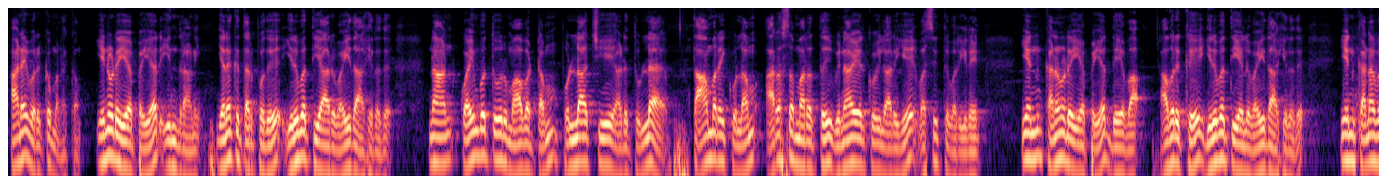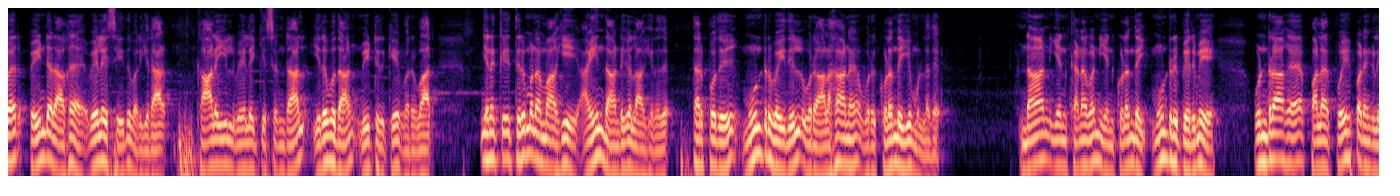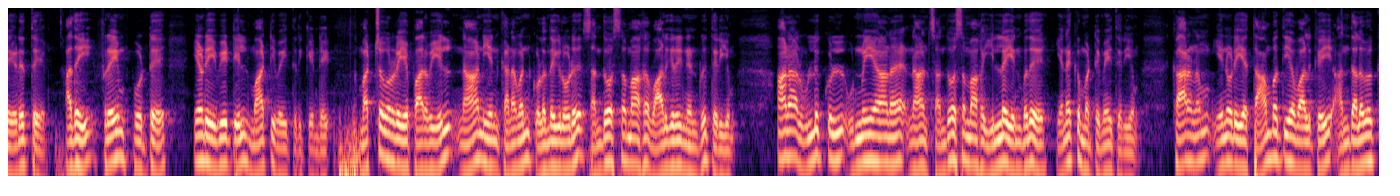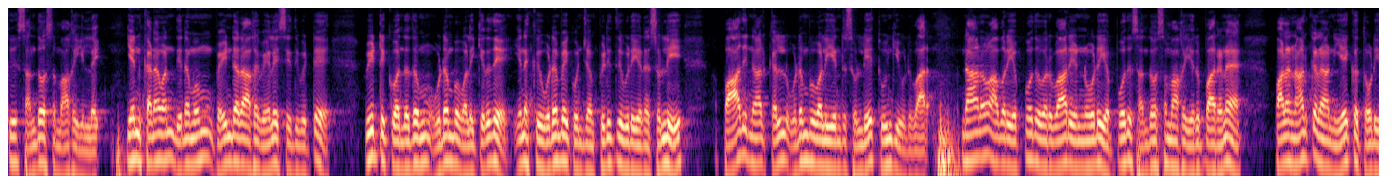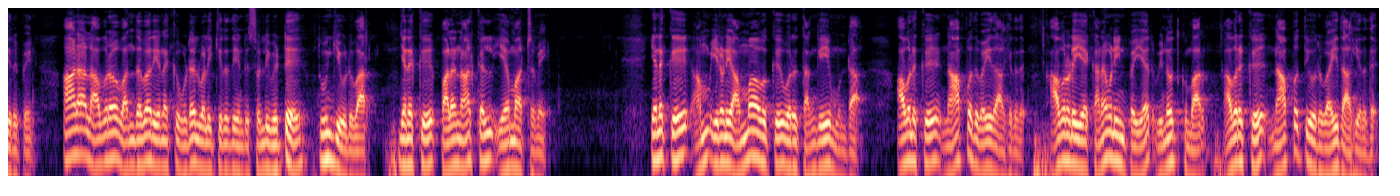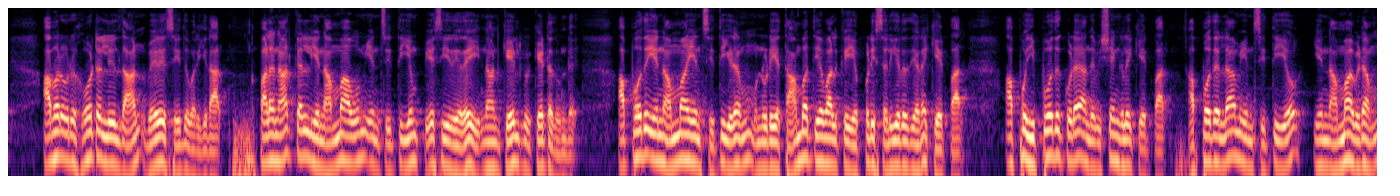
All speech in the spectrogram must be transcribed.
அனைவருக்கும் வணக்கம். என்னுடைய பெயர் இந்திராணி. எனக்கு தற்போது இருபத்தி ஆறு வயதாகிறது. நான் கோயம்புத்தூர் மாவட்டம் பொள்ளாச்சியை அடுத்துள்ள தாமரைக்குளம் அரச மரத்து விநாயகர் கோயில் அருகே வசித்து வருகிறேன். என் கணவனுடைய பெயர் தேவா. அவருக்கு இருபத்தி ஏழு வயதாகிறது. என் கணவர் பெயிண்டராக வேலை செய்து வருகிறார். காலையில் வேலைக்கு சென்றால் இரவுதான் வீட்டிற்கே வருவார். எனக்கு திருமணமாகி ஐந்து ஆண்டுகள் ஆகிறது. தற்போது மூன்று வயதில் ஒரு அழகான ஒரு குழந்தையும் உள்ளது. நான் என் கணவன் என் குழந்தை மூன்று பேருமே ஒன்றாக பல புகைப்படங்களை எடுத்து அதை ஃப்ரேம் போட்டு என்னுடைய வீட்டில் மாட்டி வைத்திருக்கின்றேன். மற்றவருடைய பார்வையில் நான் என் கணவன் குழந்தைகளோடு சந்தோஷமாக வாழ்கிறேன் என்று தெரியும். ஆனால் உள்ளுக்குள் உண்மையான நான் சந்தோஷமாக இல்லை என்பது எனக்கு மட்டுமே தெரியும். காரணம் என்னுடைய தாம்பத்திய வாழ்க்கை அந்த அளவுக்கு சந்தோஷமாக இல்லை. என் கணவன் தினமும் பெயிண்டராக வேலை செய்துவிட்டு வீட்டுக்கு வந்ததும் உடம்பு வலிக்கிறது எனக்கு உடம்பை கொஞ்சம் பிடித்து விடு என சொல்லி பாதி நாட்கள் உடம்பு வலி என்று சொல்லி தூங்கி விடுவார். நானும் அவர் எப்போது வருவார் என்னோடு எப்போது சந்தோஷமாக இருப்பார் என பல நாட்கள் நான் ஏக்கத்தோடு இருப்பேன். ஆனால் அவரோ வந்தவர் எனக்கு உடல் வலிக்கிறது என்று சொல்லிவிட்டு தூங்கி விடுவார். எனக்கு பல நாட்கள் ஏமாற்றமே. எனக்கு அம் என்னுடைய அம்மாவுக்கு ஒரு தங்கையும் உண்டா? அவளுக்கு நாற்பது வயது ஆகிறது அவருடைய கணவனின் பெயர் வினோத்குமார் அவருக்கு நாற்பத்தி ஒரு வயது ஆகிறது அவர் ஒரு ஹோட்டலில் தான் வேலை செய்து வருகிறார். பல நாட்கள் என் அம்மாவும் என் சித்தியும் பேசியதை நான் கேள்வி கேட்டதுண்டு. அப்போது என் அம்மா என் சித்தியிடம் உன்னுடைய தாம்பத்திய வாழ்க்கை எப்படி செல்கிறது என கேட்பார். அப்போ இப்போது கூட அந்த விஷயங்களை கேட்பார். அப்போதெல்லாம் என் சித்தியோ என் அம்மாவிடம்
